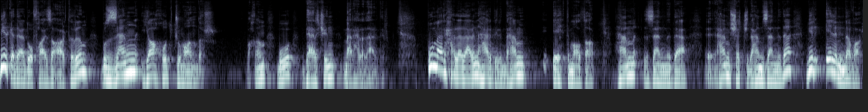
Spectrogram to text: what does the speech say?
Bir qədər də o faizi artırın. Bu zənn yaxud gümandır. Baxın, bu dərkin mərhələləridir. Bu mərhələlərin hər birində həm ehtimalda, həm zənnidə, həm şəkkidə, həm zənnidə bir elm də var.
